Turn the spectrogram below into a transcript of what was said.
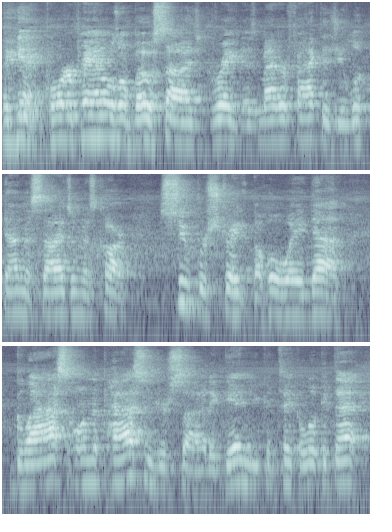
Again, quarter panels on both sides, great. As a matter of fact, as you look down the sides on this car, super straight the whole way down. Glass on the passenger side, again, you can take a look at that.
